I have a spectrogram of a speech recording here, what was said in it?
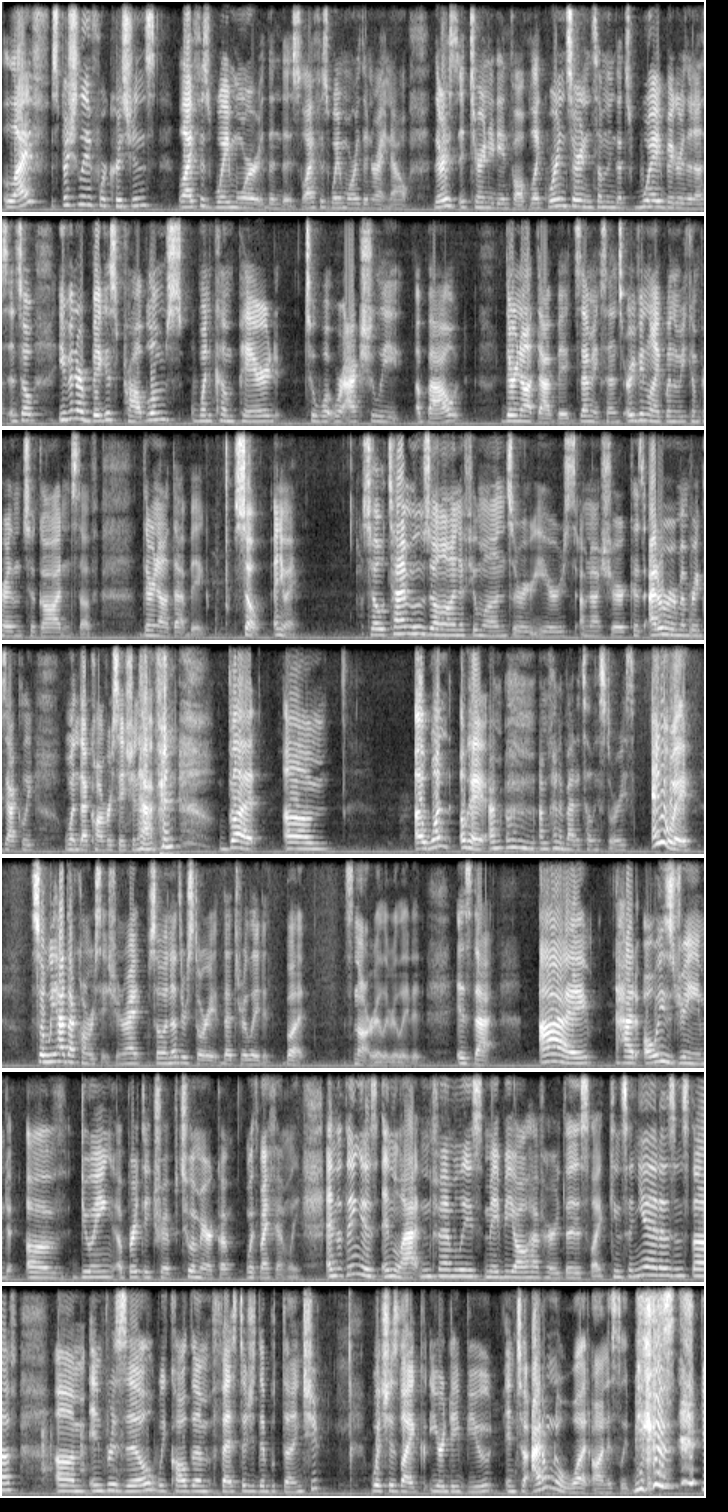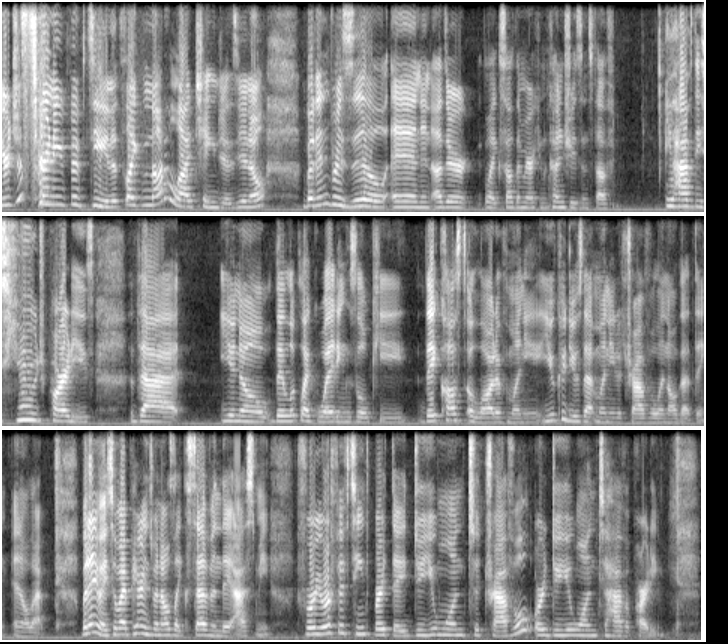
life, especially if we're Christians, life is way more than this. Life is way more than right now. There's eternity involved. Like we're inserted in something that's way bigger than us. And so even our biggest problems when compared to what we're actually about, they're not that big. Does that make sense? Or even like when we compare them to God and stuff, they're not that big. So, anyway, so time moves on a few months or years, I'm not sure cuz I don't remember exactly when that conversation happened. But um uh, one okay, I'm I'm kind of bad at telling stories. Anyway, so we had that conversation, right? So another story that's related, but it's not really related, is that I had always dreamed of doing a birthday trip to America with my family. And the thing is, in Latin families, maybe y'all have heard this, like quinceañeras and stuff. Um, in Brazil, we call them festa de debutante, which is like your debut into I don't know what, honestly, because you're just turning 15. It's like not a lot changes, you know? But in Brazil and in other like South American countries and stuff, you have these huge parties that you know they look like weddings low key they cost a lot of money. You could use that money to travel and all that thing and all that. But anyway so my parents when i was like seven they asked me for your 15th birthday do you want to travel or do you want to have a party?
